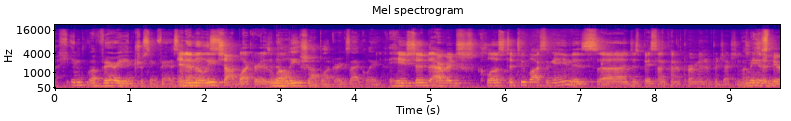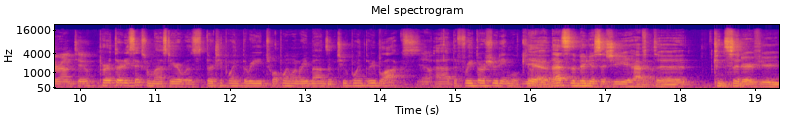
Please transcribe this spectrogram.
a, in, a very interesting fantasy. And an elite shot blocker as An well. elite shot blocker, exactly. He should average close to two blocks a game, is uh, just based on kind of per minute projections. I mean, he should be around two. Per 36 from last year was 13.3, 12.1 rebounds, and 2.3 blocks. Yep. Uh, the free throw shooting will kill Yeah, you. that's the biggest issue you have Yeah. to consider if you're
